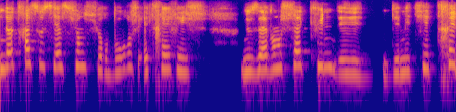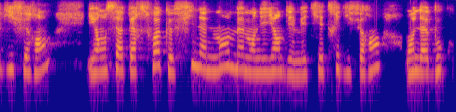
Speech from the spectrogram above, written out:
notre association sur Bourges est très riche. Nous avons chacune des, métiers très différents et on s'aperçoit que finalement, même en ayant des métiers très différents, on a beaucoup,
